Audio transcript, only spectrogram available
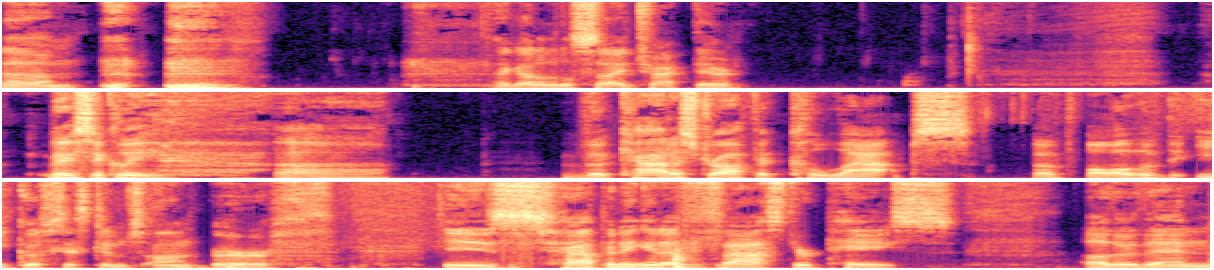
Um, I got a little sidetracked there. Basically, uh, the catastrophic collapse of all of the ecosystems on Earth is happening at a faster pace other than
